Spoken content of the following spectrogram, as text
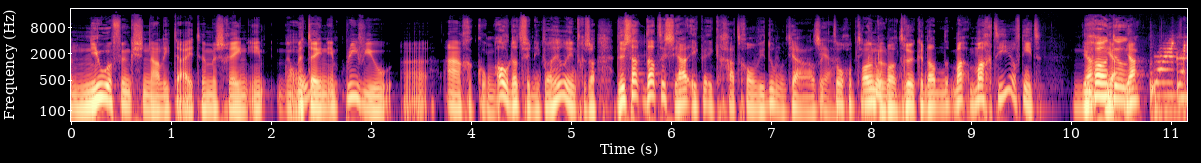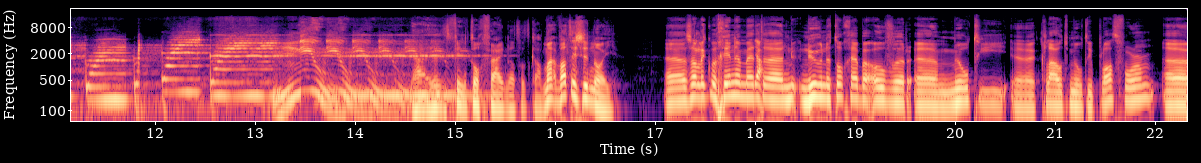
nieuwe functionaliteiten misschien in, Oh. meteen in preview eh, aangekondigd. Oh, dat vind ik wel heel interessant. Dus dat, dat is, ja, ik, ik ga het gewoon weer doen. Want ja, als ik toch op die knop mag drukken, dan ma- mag die of niet? Ja, Gewoon ja, doen. Ja. ja, ik vind het toch fijn dat het kan. Maar wat is er nooit? Eh, zal ik beginnen met, Ja. eh, nu, nu we het toch hebben over eh, multi-cloud, multiplatform, eh,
